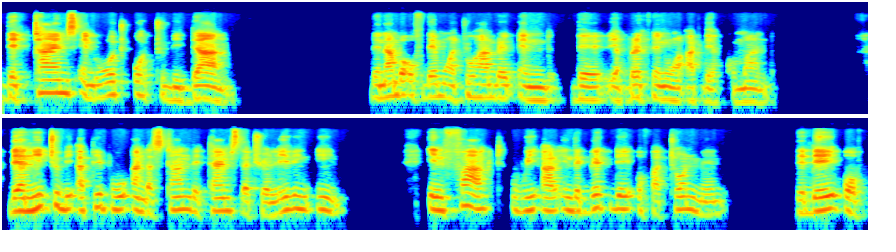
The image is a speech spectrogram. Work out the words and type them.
the times and what ought to be done, the number of them were 200 and the, their brethren were at their command. There need to be a people who understand the times that you're living in. In fact, we are in the great day of atonement, the day of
